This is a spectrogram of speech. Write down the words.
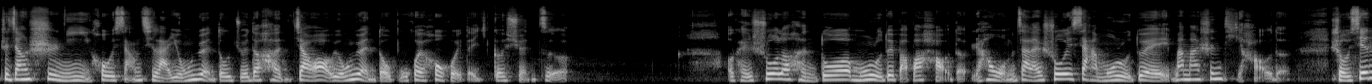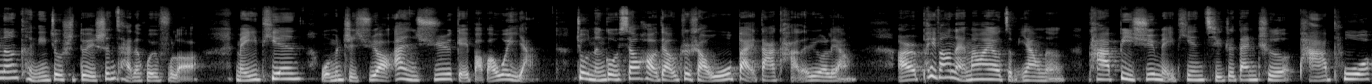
这将是你以后想起来永远都觉得很骄傲，永远都不会后悔的一个选择。OK，说了很多母乳对宝宝好的，然后我们再来说一下母乳对妈妈身体好的。首先呢，肯定就是对身材的恢复了。每一天，我们只需要按需给宝宝喂养，就能够消耗掉至少五百大卡的热量。而配方奶妈妈要怎么样呢？她必须每天骑着单车爬坡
